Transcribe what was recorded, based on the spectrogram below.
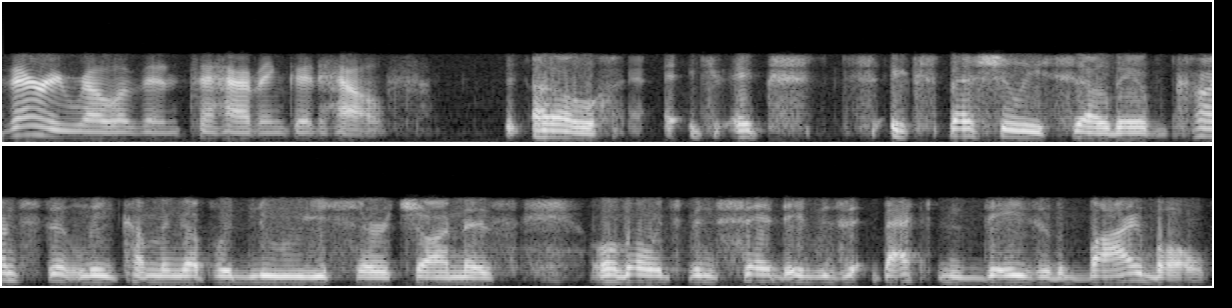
very relevant to having good health. Oh, ex- especially so. They're constantly coming up with new research on this. Although it's been said it was back in the days of the Bible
